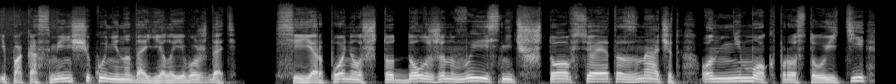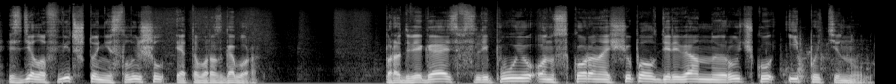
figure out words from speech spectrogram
и пока сменщику не надоело его ждать. Сиер понял, что должен выяснить, что все это значит. Он не мог просто уйти, сделав вид, что не слышал этого разговора. Продвигаясь вслепую, он скоро нащупал деревянную ручку и потянул.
